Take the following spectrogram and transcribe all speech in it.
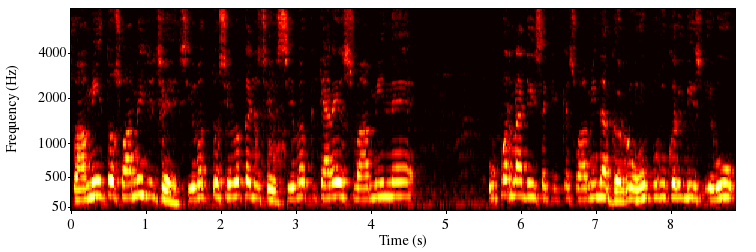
સ્વામી તો સ્વામી જ છે. સેવક તો સેવક જ છે. સેવક ક્યારેય સ્વામીને ઉપર ના જઈ શકે કે સ્વામીના ઘરનું હું પૂરું કરી દઈશ એવું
